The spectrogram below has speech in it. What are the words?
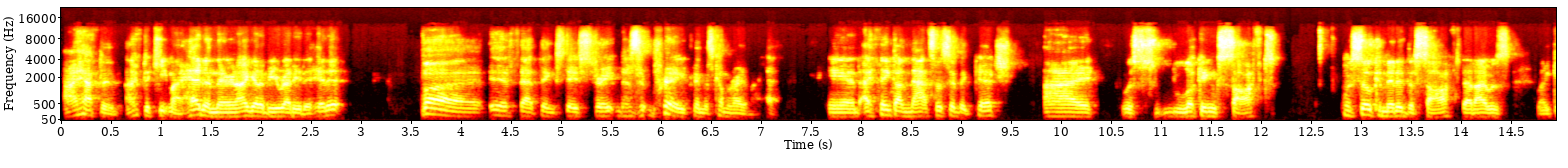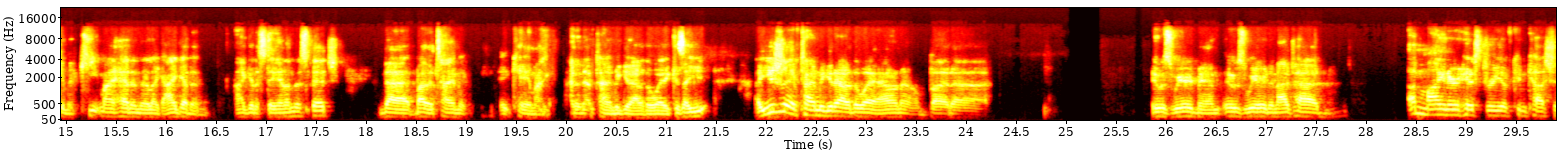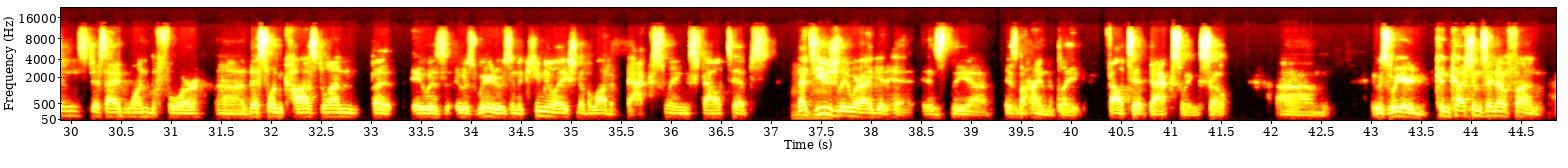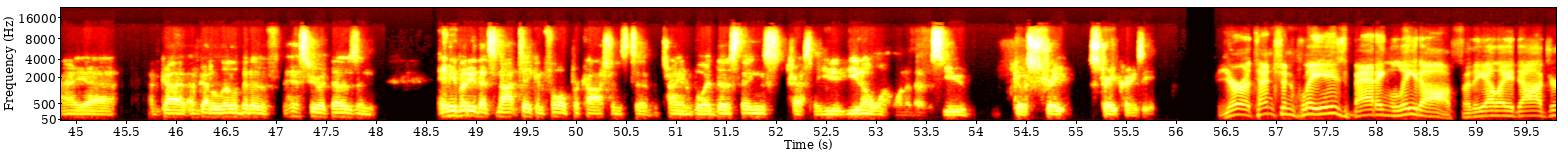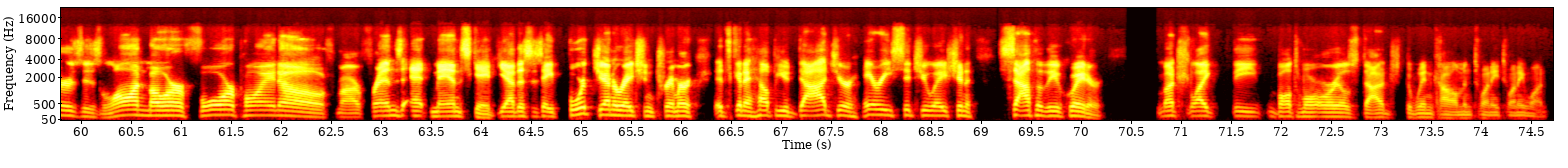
I have to I have to keep my head in there and I got to be ready to hit it. But if that thing stays straight and doesn't break, then it's coming right in my head. And I think on that specific pitch, I was looking soft, was so committed to soft that I was like going to keep my head in there. Like I gotta, I gotta stay in on this pitch. That by the time it it came, I, I didn't have time to get out of the way because I I usually have time to get out of the way. I don't know, but uh, it was weird, man. It was weird, and I've had a minor history of concussions. Just I had one before. Uh, this one caused one, but it was it was weird. It was an accumulation of a lot of backswings, foul tips. That's mm-hmm. usually where I get hit. Is the uh, is behind the plate, foul tip, backswing. So um, it was weird. Concussions are no fun. I uh, I've got I've got a little bit of history with those, and anybody that's not taking full precautions to try and avoid those things, trust me, you you don't want one of those. You go straight straight crazy. Your attention, please. Batting leadoff for the LA Dodgers is Lawnmower 4.0 from our friends at Manscaped. Yeah, this is a fourth generation trimmer. It's going to help you dodge your hairy situation south of the equator, much like the Baltimore Orioles dodged the wind column in 2021.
